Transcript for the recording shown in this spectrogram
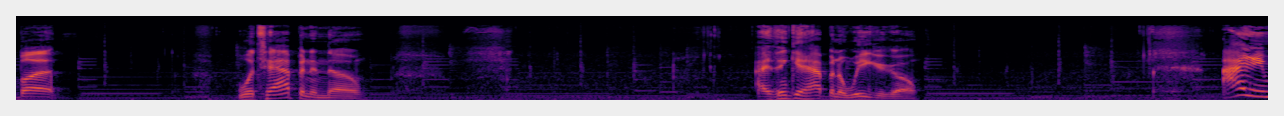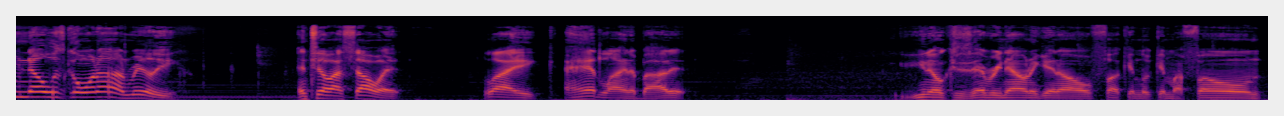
But what's happening though? I think it happened a week ago. I didn't even know what was going on really until I saw it, like a headline about it. You know, because every now and again I'll fucking look at my phone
